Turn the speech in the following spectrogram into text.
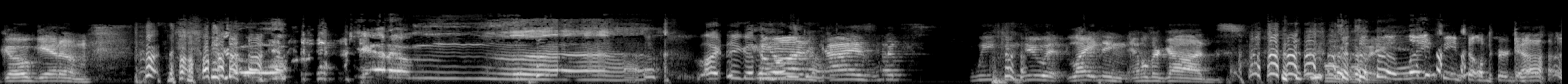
Go get him. Get him! Lightning of Come the on, Elder God. guys. Let's. We can do it. Lightning, elder gods. Oh. Lightning Elder God.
